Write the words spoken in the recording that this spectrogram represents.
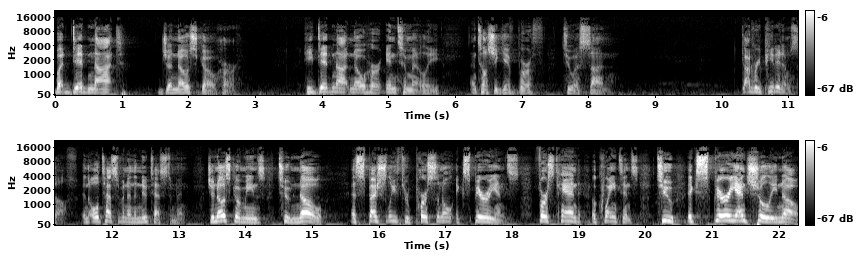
but did not ginosko her. He did not know her intimately until she gave birth to a son. God repeated himself in the Old Testament and the New Testament. Ginosko means to know, especially through personal experience, firsthand acquaintance, to experientially know,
